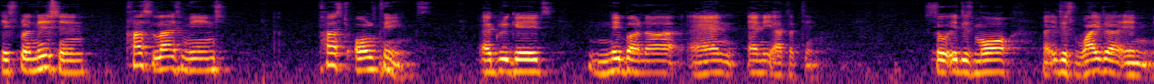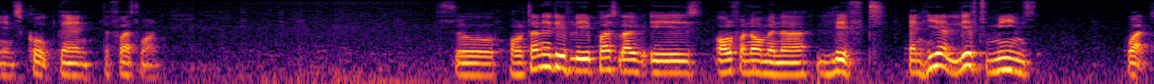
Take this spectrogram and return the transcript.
explanation, past life means past all things, aggregates, nibbana, and any other thing. So it is more, uh, it is wider in, in scope than the first one. So alternatively, past life is all phenomena lived. And here lived means what?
